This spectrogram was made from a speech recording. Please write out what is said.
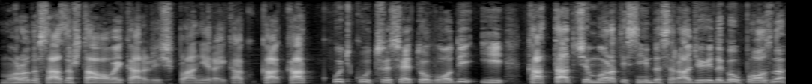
morao da sazna šta ovaj Karadžić planira i kako, ka, kako kud, kud sve, sve to vodi i kad tad će morati s njim da sarađuje i da ga upozna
